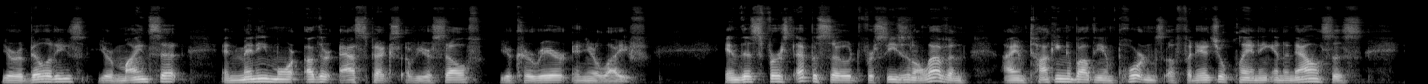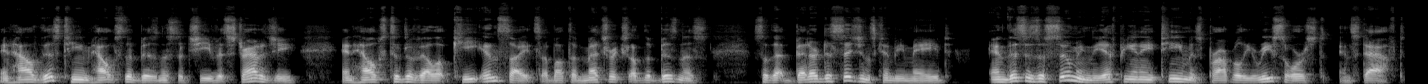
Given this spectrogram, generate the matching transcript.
your abilities, your mindset, and many more other aspects of yourself, your career, and your life. In this first episode for season 11, I am talking about the importance of financial planning and analysis and how this team helps the business achieve its strategy and helps to develop key insights about the metrics of the business so that better decisions can be made. And this is assuming the FP&A team is properly resourced and staffed.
